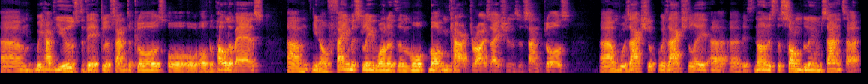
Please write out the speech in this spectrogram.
um, we have used the vehicle of Santa Claus or, or, or the polar bears. Um, you know, famously, one of the more modern characterizations of Santa Claus um, was actually was actually uh, uh, it's known as the Sundblom Santa,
